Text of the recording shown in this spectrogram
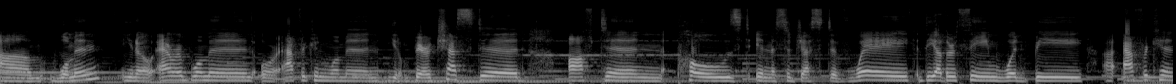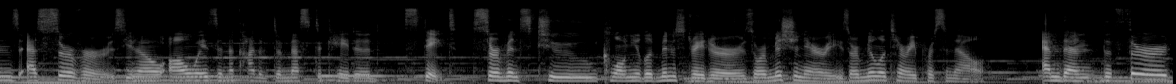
um, woman, you know, Arab woman or African woman, you know, bare chested, often posed in a suggestive way. The other theme would be uh, Africans as servers, you know, always in a kind of domesticated state. Servants to colonial administrators or missionaries or military personnel. And then the third,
